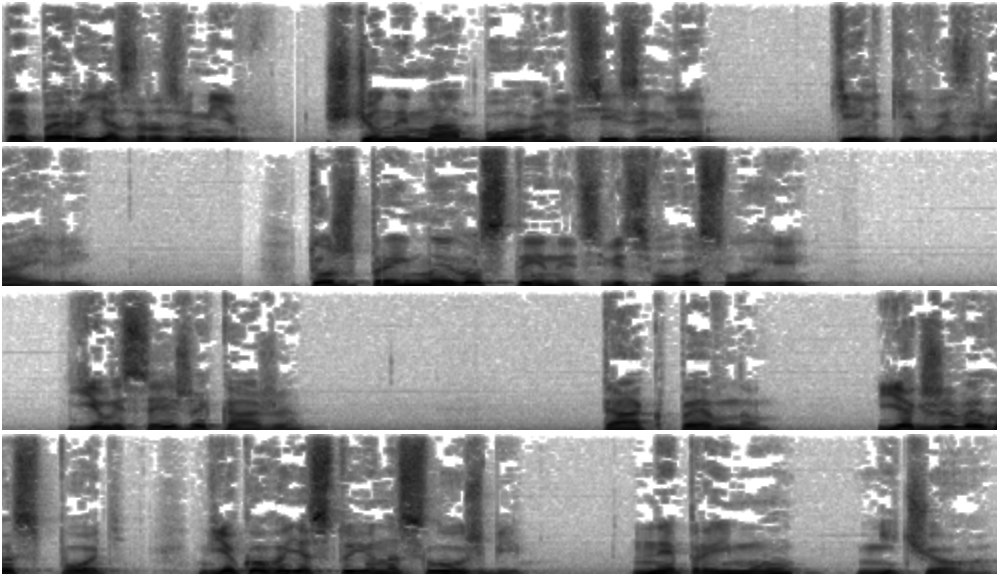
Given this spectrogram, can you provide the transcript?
Тепер я зрозумів, що нема Бога на всій землі тільки в Ізраїлі. Тож прийми гостинець від свого слуги. Єлисей же каже Так, певно, як живе Господь, в якого я стою на службі, не прийму нічого.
